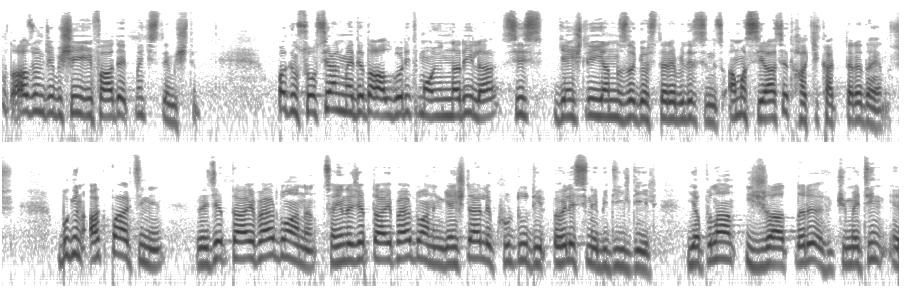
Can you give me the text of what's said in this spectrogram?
Burada az önce bir şeyi ifade etmek istemiştim. Bakın sosyal medyada algoritma oyunlarıyla siz gençliği yanınızda gösterebilirsiniz ama siyaset hakikatlere dayanır. Bugün AK Parti'nin Recep Tayyip Erdoğan'ın, Sayın Recep Tayyip Erdoğan'ın gençlerle kurduğu dil öylesine bir dil değil. Yapılan icraatları, hükümetin e,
